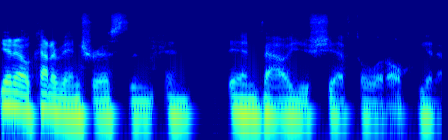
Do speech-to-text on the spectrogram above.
you know, kind of interest and and and value shift a little, you know.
